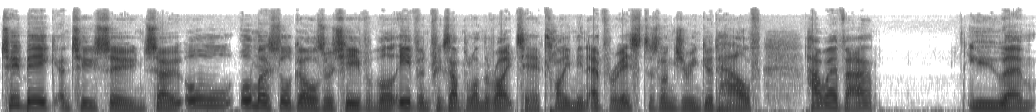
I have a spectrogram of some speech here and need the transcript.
too big and too soon. So all almost all goals are achievable, even for example on the right here, climbing Everest, as long as you're in good health. However, you um,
